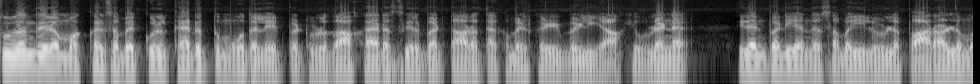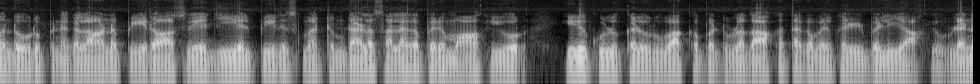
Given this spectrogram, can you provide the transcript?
சுதந்திர மக்கள் சபைக்குள் கருத்து மோதல் ஏற்பட்டுள்ளதாக அரசியல் வட்டார தகவல்கள் வெளியாகியுள்ளன. இதன்படி அந்த சபையில் உள்ள பாராளுமன்ற உறுப்பினர்களான பேராசிரியர் ஜி. எல். பீரிஸ் மற்றும் டலஸ் அழகப்பெரும் ஆகியோர் இரு குழுக்கள் உருவாக்கப்பட்டுள்ளதாக தகவல்கள் வெளியாகியுள்ளன.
